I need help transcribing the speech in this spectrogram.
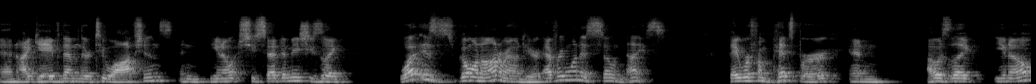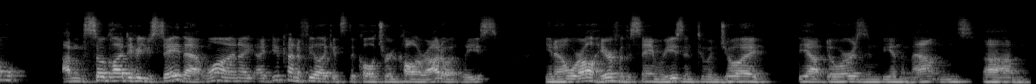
And I gave them their two options, and you know what she said to me? She's like, what is going on around here? Everyone is so nice. They were from Pittsburgh. And I was like, you know, I'm so glad to hear you say that. One, I, I do kind of feel like it's the culture in Colorado, at least. You know, we're all here for the same reason to enjoy the outdoors and be in the mountains. Um,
